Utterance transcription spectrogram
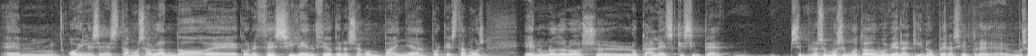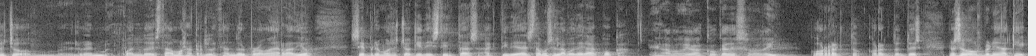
Em, hoy les estamos hablando eh, con ese silencio que nos acompaña, porque estamos en uno de los eh, locales que siempre siempre nos hemos encontrado muy bien aquí, ¿no? Pero siempre hemos hecho, cuando estábamos realizando el programa de radio, siempre hemos hecho aquí distintas actividades. Estamos en la bodega Coca. En la bodega Coca de Sabadell. Correcto, correcto. Entonces, nos hemos venido aquí.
